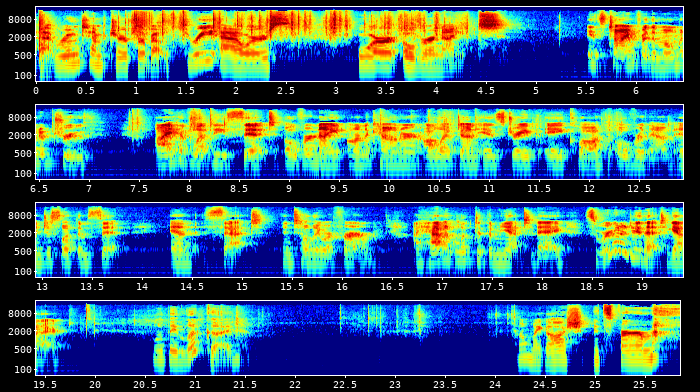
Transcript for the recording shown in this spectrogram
at room temperature for about three hours or overnight. It's time for the moment of truth. I have let these sit overnight on the counter. All I've done is drape a cloth over them and just let them sit and set until they were firm. I haven't looked at them yet today, so we're gonna do that together. Well, they look good. Oh my gosh, it's firm.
